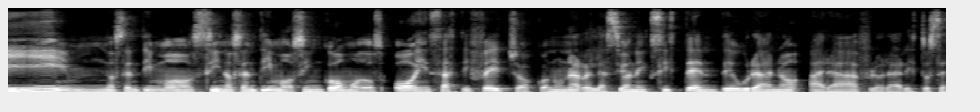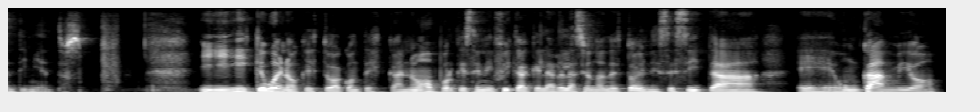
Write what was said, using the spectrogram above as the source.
Y nos sentimos, si nos sentimos incómodos o insatisfechos con una relación existente, Urano hará aflorar estos sentimientos. Y qué bueno que esto acontezca, ¿no? Porque significa que la relación donde estoy necesita eh, un cambio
